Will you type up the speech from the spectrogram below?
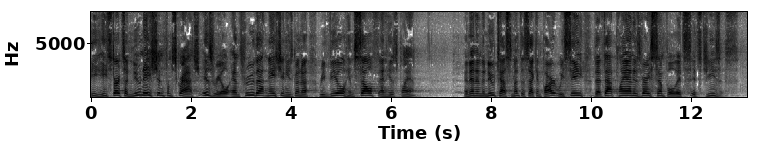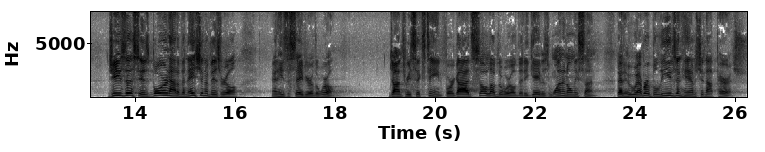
He, he starts a new nation from scratch, Israel, and through that nation, he's going to reveal himself and his plan. And then in the New Testament, the second part, we see that that plan is very simple it's, it's Jesus. Jesus is born out of the nation of Israel, and he's the Savior of the world. John 3:16 For God so loved the world that he gave his one and only son that whoever believes in him should not perish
